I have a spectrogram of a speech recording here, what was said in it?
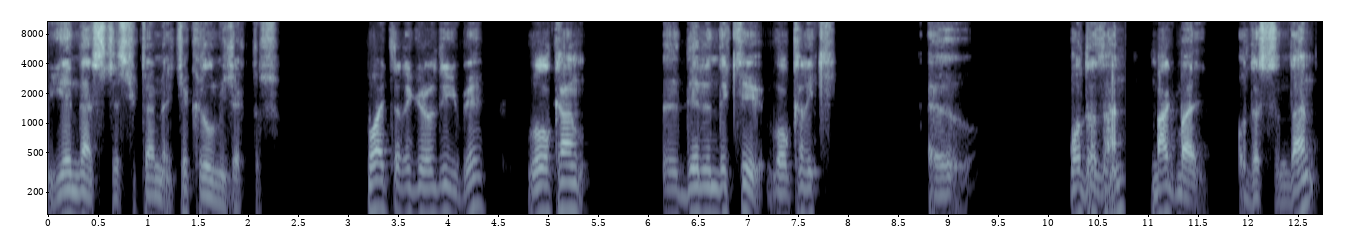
yeniden stres yüklenmedikçe kırılmayacaktır. Bu haritada görüldüğü gibi volkan e, derindeki volkanik e, odadan, magma odasından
